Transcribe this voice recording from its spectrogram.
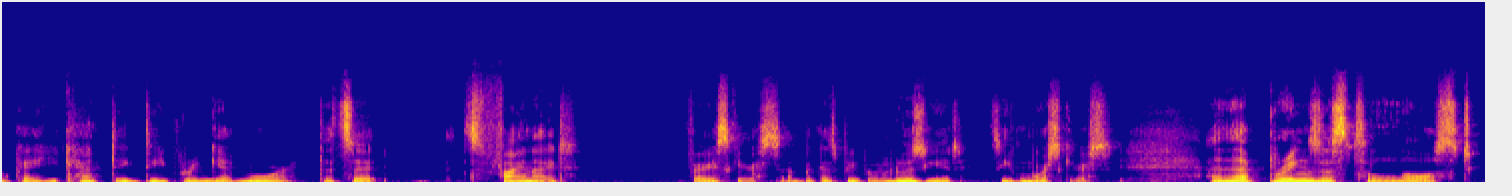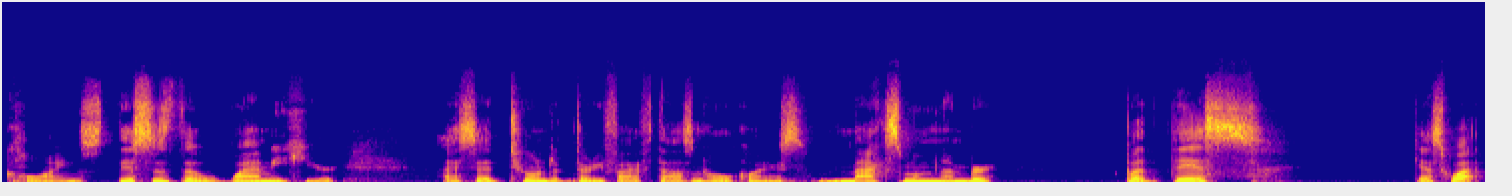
Okay, you can't dig deeper and get more. That's it. It's finite, very scarce. And because people are losing it, it's even more scarce. And that brings us to lost coins. This is the whammy here. I said 235,000 whole coiners, maximum number. But this, guess what?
